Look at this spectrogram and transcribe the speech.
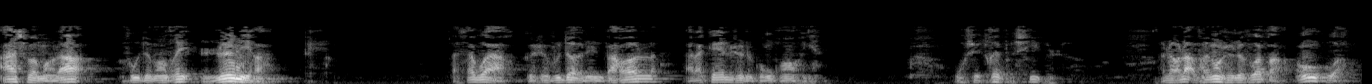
à ce moment-là, vous demanderez le miracle. À savoir que je vous donne une parole à laquelle je ne comprends rien. Oh, c'est très possible. Alors là, vraiment, je ne vois pas en quoi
